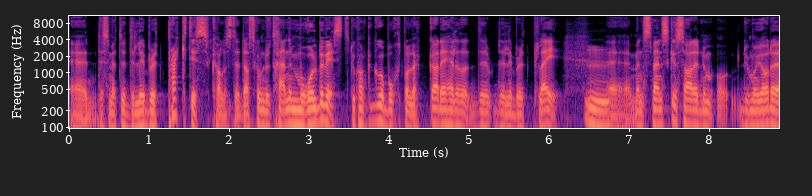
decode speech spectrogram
eh, det som heter deliberate practice, kalles det. Da skal du trene målbevisst. Du kan ikke gå bort på løkka, det er heller deliberate play. Eh, men svensken sa det, du, du må gjøre det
